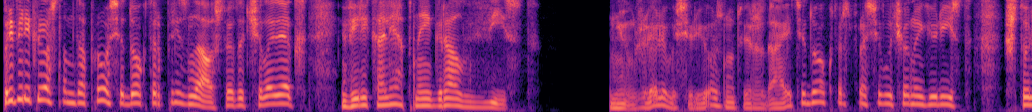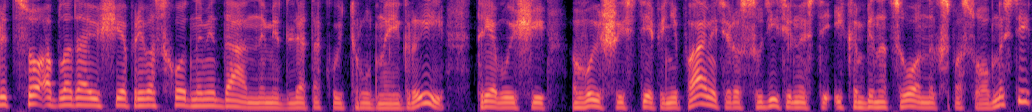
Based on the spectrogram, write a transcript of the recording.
При перекрестном допросе доктор признал, что этот человек великолепно играл в вист. «Неужели вы серьезно утверждаете, доктор, — спросил ученый-юрист, — что лицо, обладающее превосходными данными для такой трудной игры, требующей высшей степени памяти, рассудительности и комбинационных способностей,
